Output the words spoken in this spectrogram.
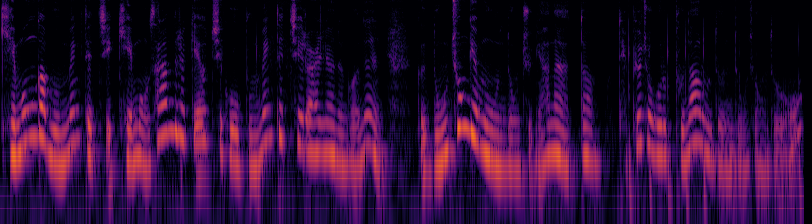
계몽과 문맹퇴치, 계몽 사람들을 깨우치고 문맹퇴치를 하려는 거는 그 농촌 계몽 운동 중에 하나였던 뭐 대표적으로 분화로드 운동 정도.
